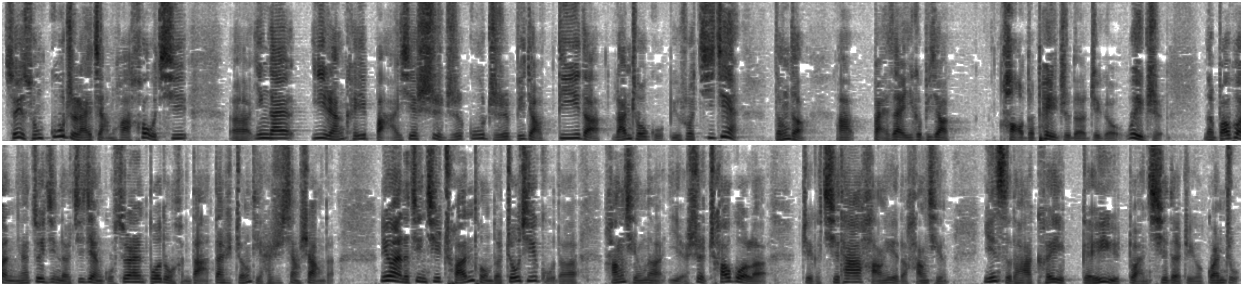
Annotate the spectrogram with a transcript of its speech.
所以从估值来讲的话，后期。呃，应该依然可以把一些市值估值比较低的蓝筹股，比如说基建等等啊，摆在一个比较好的配置的这个位置。那包括你看最近的基建股，虽然波动很大，但是整体还是向上的。另外呢，近期传统的周期股的行情呢，也是超过了这个其他行业的行情，因此的话，可以给予短期的这个关注。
